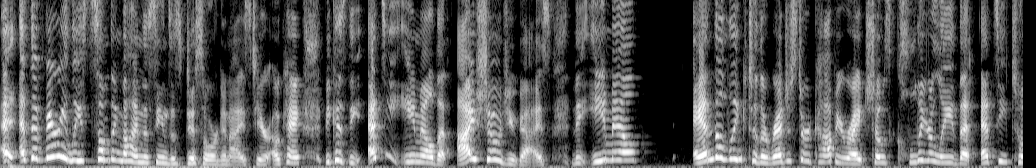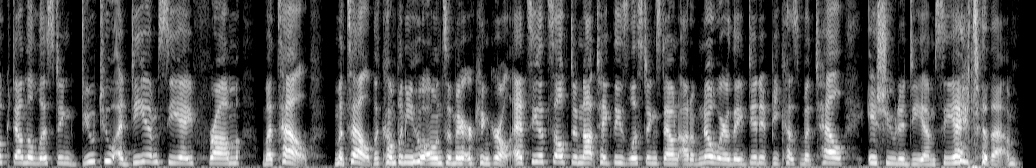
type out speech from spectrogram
At, at the very least, something behind the scenes is disorganized here, okay? Because the Etsy email that I showed you guys, the email and the link to the registered copyright shows clearly that Etsy took down the listing due to a DMCA from Mattel. Mattel, the company who owns American Girl. Etsy itself did not take these listings down out of nowhere. They did it because Mattel issued a DMCA to them.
